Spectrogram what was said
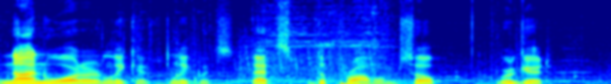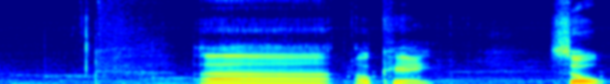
non-water liquid liquids. That's the problem. So we're good. Uh, okay. So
